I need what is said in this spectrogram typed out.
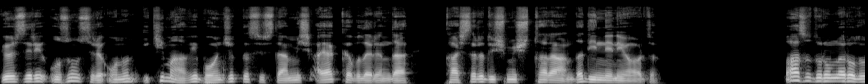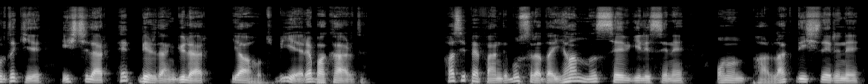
gözleri uzun süre onun iki mavi boncukla süslenmiş ayakkabılarında taşları düşmüş tarağında dinleniyordu. Bazı durumlar olurdu ki işçiler hep birden güler yahut bir yere bakardı. Hasip Efendi bu sırada yalnız sevgilisini, onun parlak dişlerini,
